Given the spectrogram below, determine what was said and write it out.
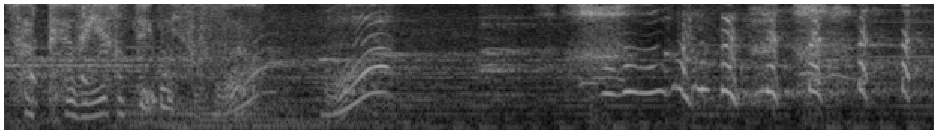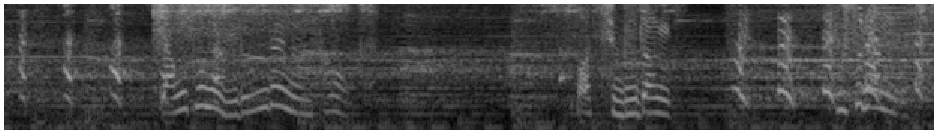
제 배 위에서 뛰고 있었어요. 양손을 위로 흔들면서 마치 무당이 구슬하는 것처럼.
